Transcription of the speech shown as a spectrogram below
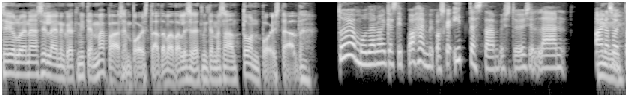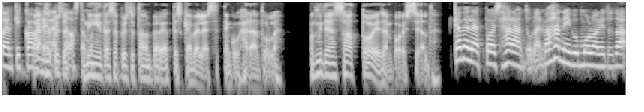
se ei ollut enää silleen, niin kuin, että miten mä pääsen pois täältä, vaan oli silleen, että miten mä saan ton pois täältä. Toi on muuten oikeasti pahempi, koska itsestään pystyy silleen aina Niin. soittaa jollekin kaverille pystyt, pelastamaan. niin, tässä pystyt aina periaatteessa kävelemään sitten niin kuin hädän tulle. Mutta miten sä saat toisen pois sieltä? kävelee pois hädän tullen. Vähän niin kuin mulla oli tota,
